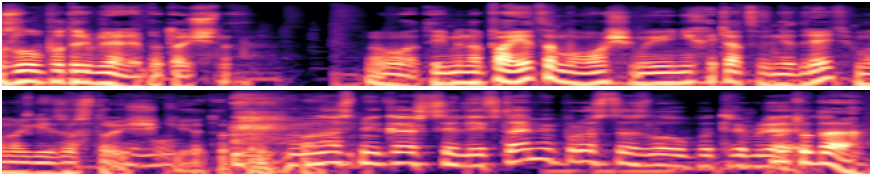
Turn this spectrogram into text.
злоупотребляли бы точно. Вот, именно поэтому, в общем, ее не хотят внедрять многие застройщики. Это у нас, мне кажется, лифтами просто злоупотребляют. Ну, это да.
